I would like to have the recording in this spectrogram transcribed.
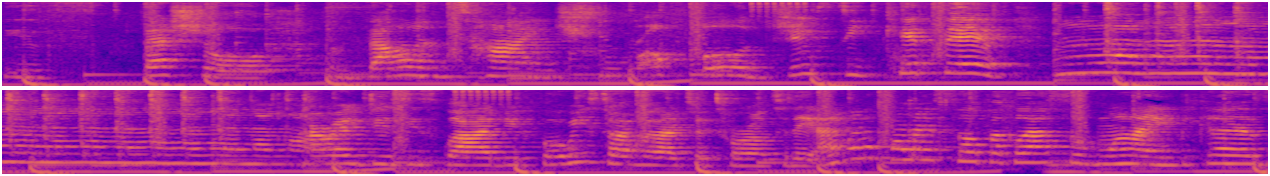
these special Valentine truffle juicy kisses. All right, Juicy Squad, before we start with our tutorial today, I'm gonna pour myself a glass of wine because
